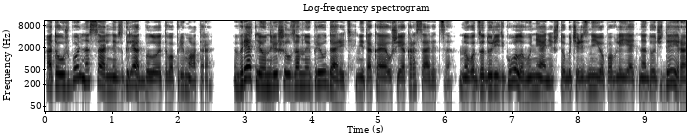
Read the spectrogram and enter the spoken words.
а то уж больно сальный взгляд был у этого приматора. Вряд ли он решил за мной приударить, не такая уж я красавица, но вот задурить голову няне, чтобы через нее повлиять на дочь Дейра,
